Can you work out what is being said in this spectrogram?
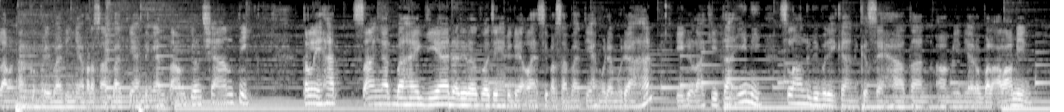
laman akun pribadinya persahabat ya Dengan tampil cantik. Terlihat sangat bahagia dari raut wajahnya Dedek Lesti persahabat ya. Mudah-mudahan idola kita ini selalu diberikan kesehatan. Amin ya robbal alamin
